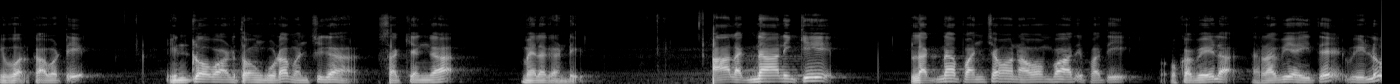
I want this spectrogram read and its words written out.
ఇవ్వరు. కాబట్టి ఇంట్లో వాళ్ళతో కూడా మంచిగా సఖ్యంగా మెలగండి. ఆ లగ్నానికి లగ్న పంచమ నవంబాధిపతి ఒకవేళ రవి అయితే వీళ్ళు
